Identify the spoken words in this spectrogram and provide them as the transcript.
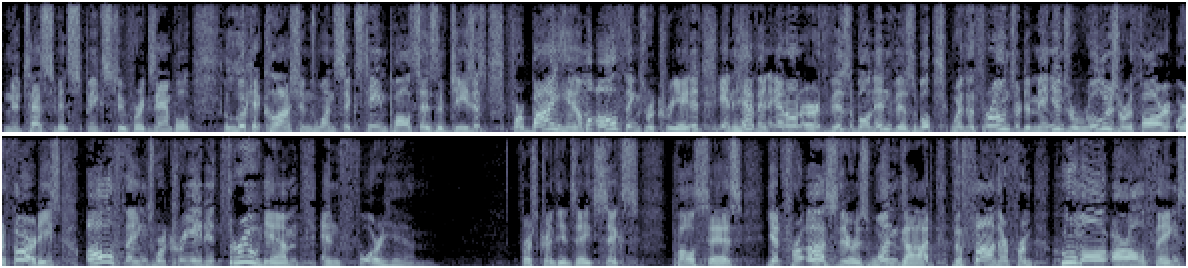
New Testament speaks to. For example, look at Colossians 1:16. Paul says of Jesus, "For by him all things were created in heaven and on earth, visible and invisible, whether thrones or dominions or rulers or, or authorities, all things were created through him and for him." 1 Corinthians 8 6 Paul says, Yet for us there is one God, the Father, from whom all are all things,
